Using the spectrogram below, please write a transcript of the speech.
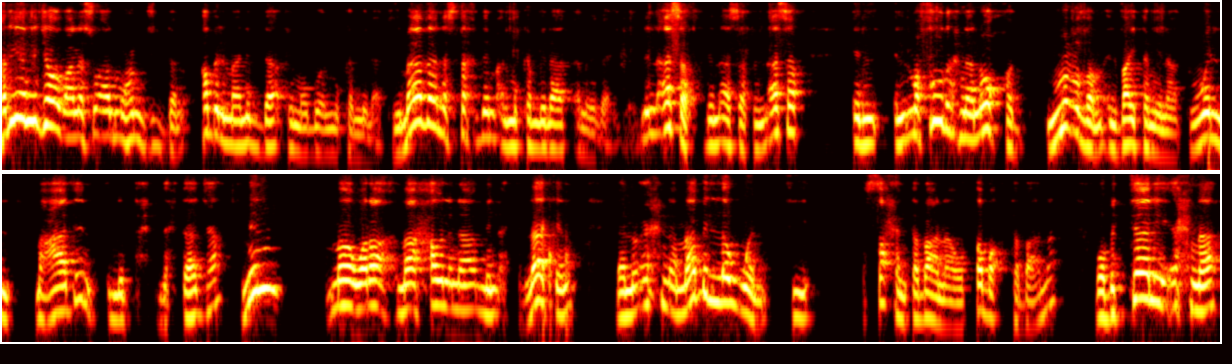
خلينا نجاوب على سؤال مهم جدا قبل ما نبدأ في موضوع المكملات، لماذا نستخدم المكملات الغذائية؟ للأسف للأسف للأسف المفروض إحنا نأخذ معظم الفيتامينات والمعادن اللي بنحتاجها من ما وراء ما حولنا من أكل، لكن لأنه إحنا ما بنلون في الصحن تبعنا أو الطبق تبعنا وبالتالي إحنا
